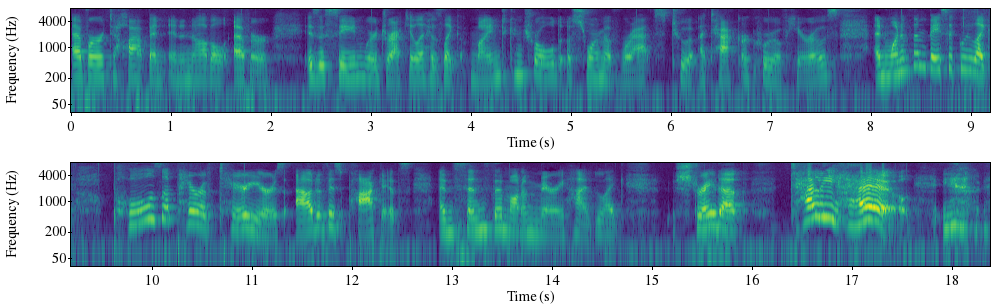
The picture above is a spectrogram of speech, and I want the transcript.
ever to happen in a novel ever is a scene where Dracula has like mind controlled a swarm of rats to attack our crew of heroes, and one of them basically like pulls a pair of terriers out of his pockets and sends them on a merry hunt, like straight up tally ho! You know,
